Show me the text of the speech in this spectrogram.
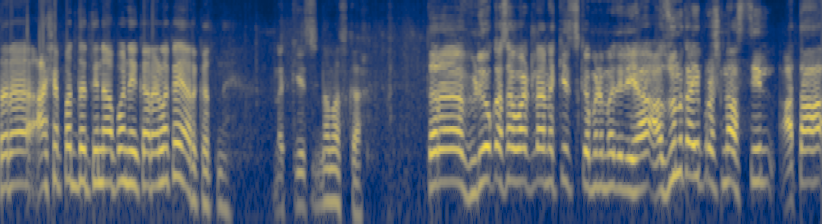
तर अशा पद्धतीनं आपण हे करायला काही हरकत नाही. नक्कीच. नमस्कार. तर व्हिडिओ कसा वाटला नक्कीच कमेंटमध्ये लिहा. अजून काही प्रश्न असतील आता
